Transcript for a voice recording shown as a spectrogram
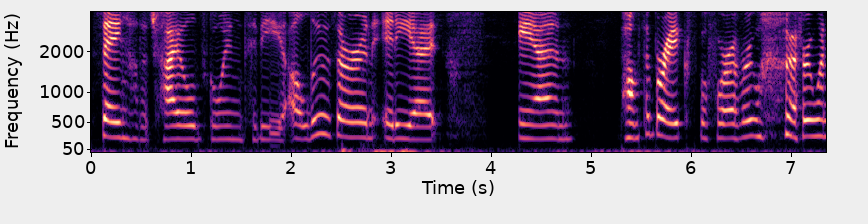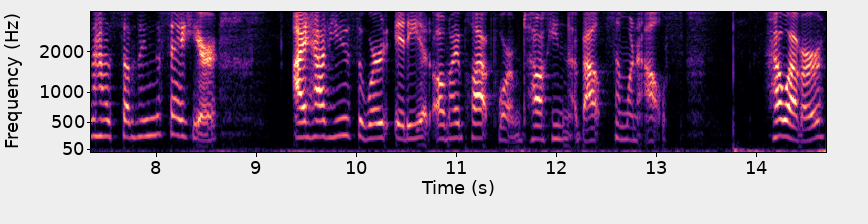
saying how the child's going to be a loser, an idiot, and pump the brakes before everyone, everyone has something to say here. I have used the word idiot on my platform talking about someone else. However,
